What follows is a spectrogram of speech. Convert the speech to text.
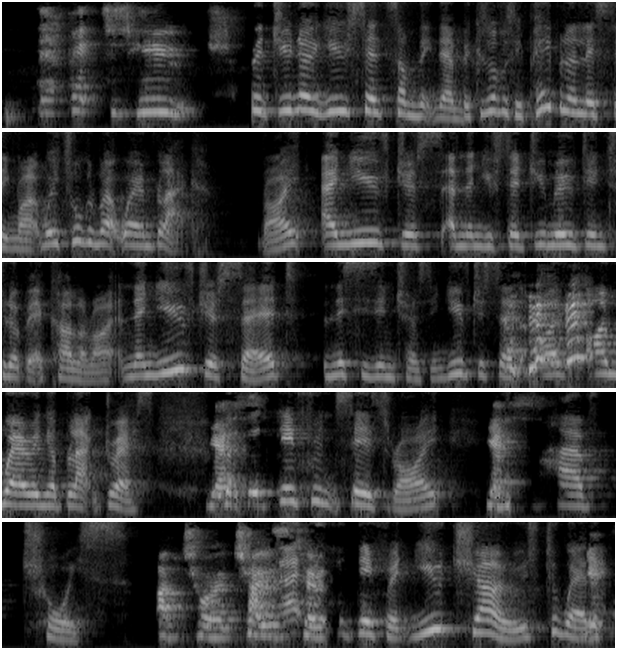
the effect is huge. But you know, you said something then because obviously people are listening, right? We're talking about wearing black, right? And you've just, and then you said you moved into a little bit of color, right? And then you've just said, and this is interesting, you've just said, I'm wearing a black dress. Yes. But the difference is, right? Yes. You have choice. I chose That's to. different. You chose to wear yes. the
